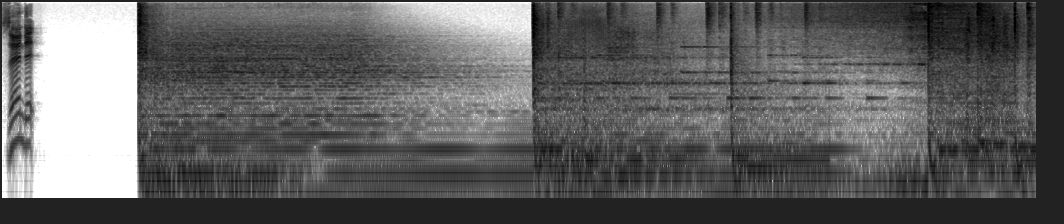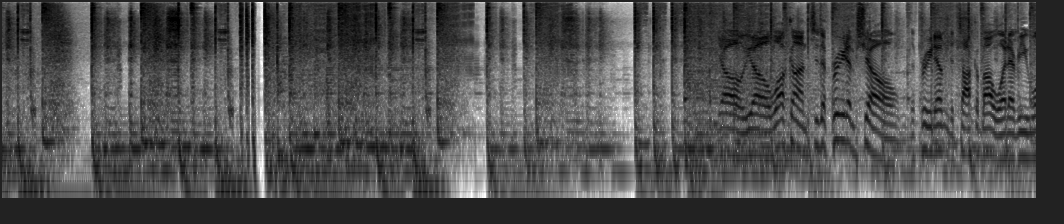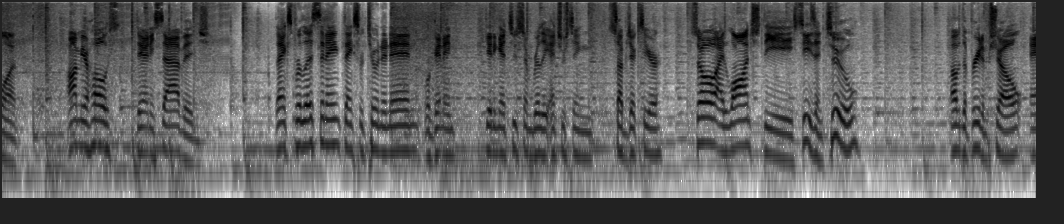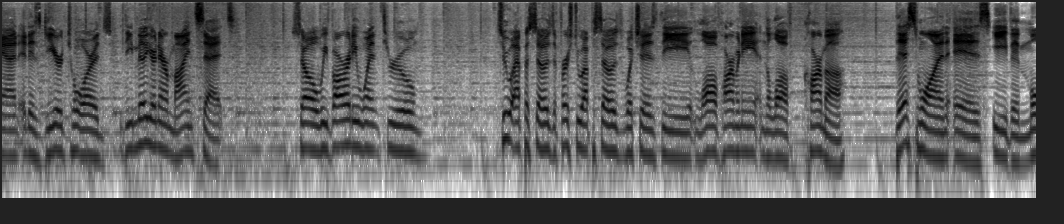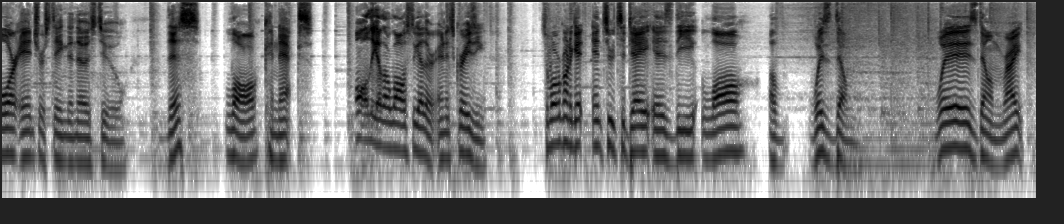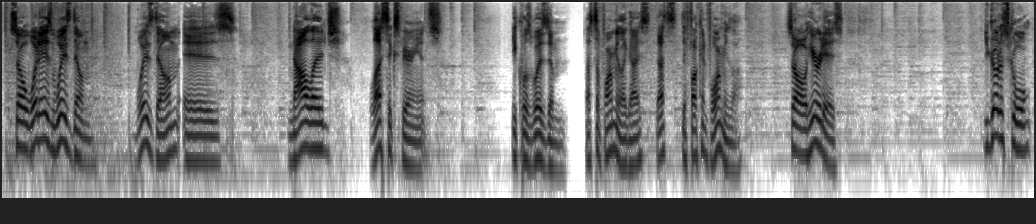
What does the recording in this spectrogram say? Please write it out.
Send it. Yo, welcome to the Freedom Show. The freedom to talk about whatever you want. I'm your host, Danny Savage. Thanks for listening. Thanks for tuning in. We're getting getting into some really interesting subjects here. So I launched the season two of the Freedom Show, and it is geared towards the millionaire mindset. So we've already went through two episodes, the first two episodes, which is the law of harmony and the law of karma. This one is even more interesting than those two. This law connects all the other laws together, and it's crazy. So, what we're going to get into today is the law of wisdom. Wisdom, right? So, what is wisdom? Wisdom is knowledge less experience equals wisdom. That's the formula, guys. That's the fucking formula. So here it is. You go to school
